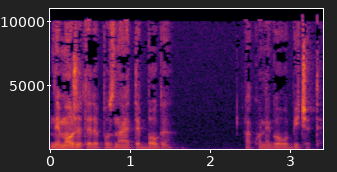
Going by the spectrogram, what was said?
Не можете да познаете Бога, ако не го обичате.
